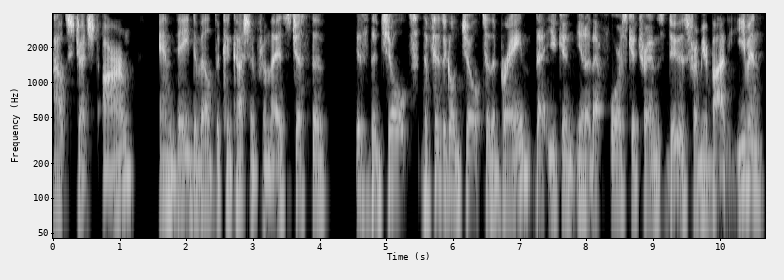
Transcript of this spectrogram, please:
outstretched arm, and they developed a concussion from that. It's just the is the jolt, the physical jolt to the brain that you can, you know, that force could transduce from your body. Even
